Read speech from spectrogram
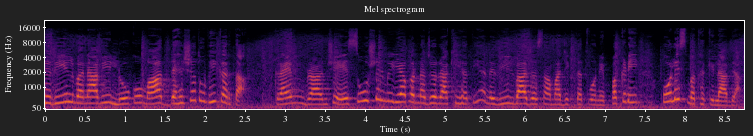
જે રીલ બનાવી લોકોમાં દહેશત ઊભી કરતા. ક્રાઇમ બ્રાન્ચે સોશિયલ મીડિયા પર નજર રાખી હતી અને રીલબાજ અસામાજિક તત્વોને પકડી પોલીસ મથકે લાવ્યા.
